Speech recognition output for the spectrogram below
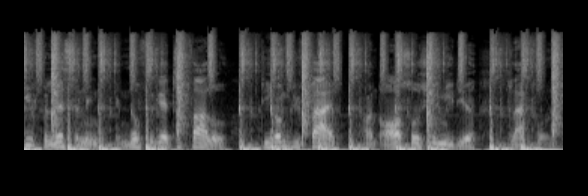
you for listening, and don't forget to follow D Hungry 5 on all social media platforms.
